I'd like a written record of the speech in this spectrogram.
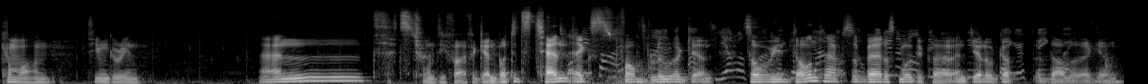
Come on, Team Green. And it's 25 again, but it's 10x for blue again. So we don't have the baddest multiplier, and yellow got thing double again.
